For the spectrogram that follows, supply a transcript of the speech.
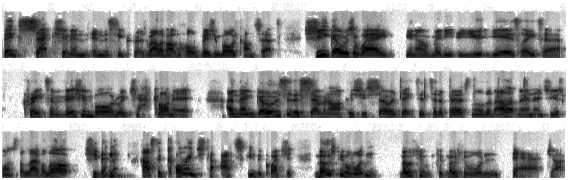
big section in in the secret as well about the whole vision board concept. She goes away, you know, maybe years later, creates a vision board with Jack on it, and then goes to the seminar because she's so addicted to the personal development and she just wants to level up. She then has the courage to ask you the question. Most people wouldn't. Most people, most people wouldn't dare, Jack.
